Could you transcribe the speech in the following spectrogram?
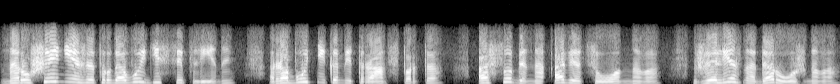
Нарушение же трудовой дисциплины работниками транспорта, особенно авиационного, железнодорожного,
